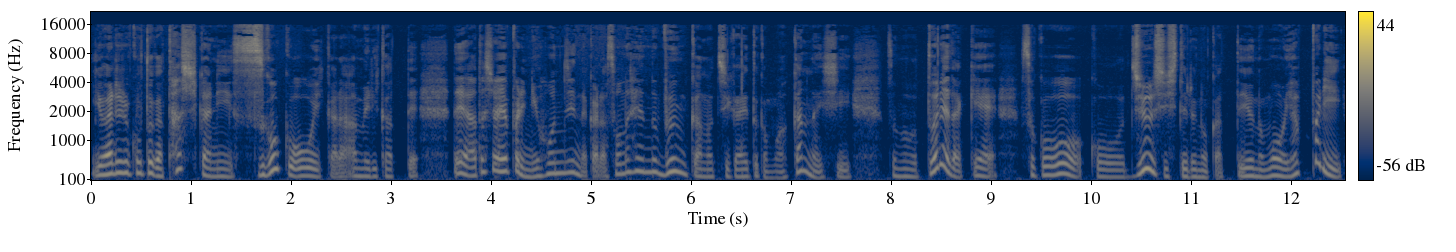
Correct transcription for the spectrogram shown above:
言われることが確かにすごく多いからアメリカって。で私はやっぱり日本人だからその辺の文化の違いとかも分かんないしそのどれだけそこをこう重視してるのかっていうのもやっぱり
